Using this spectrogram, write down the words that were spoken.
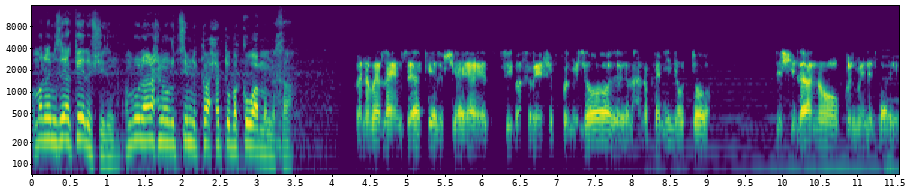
אמר להם זה הכלב שלי, אמרו לו אנחנו רוצים לקח אותו בכוח ממך. ואני אומר להם, זה הכלב שהיה אצלי ברכב, כל מיני, לא, אנחנו קנינו אותו, זה שלנו, כל מיני דברים.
